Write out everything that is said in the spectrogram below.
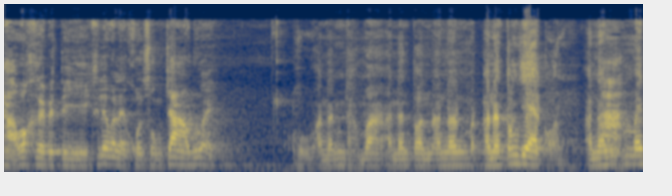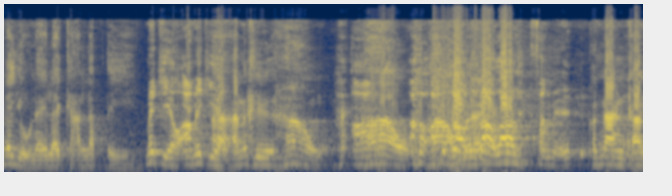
ข่าวว่าเคยไปตีเขาเรียกว่าอะไรคนทรงเจ้าด้วย โอ้โหอันนั้นถามว่า อันนั้นตอนอันนั้นอันนั้นต้องแยกก่อน อันนั้นอะไม่ได้อยู่ในรายการรับตีไม่เกี่ยวอะไม่เกี่ยวอะอันนั้นคือห้าวอ๋อห้าวเอาห้าวเอาเลเดี๋ยยวเล่าเล่าให้ฟังหน่อยก็นั่งกัน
